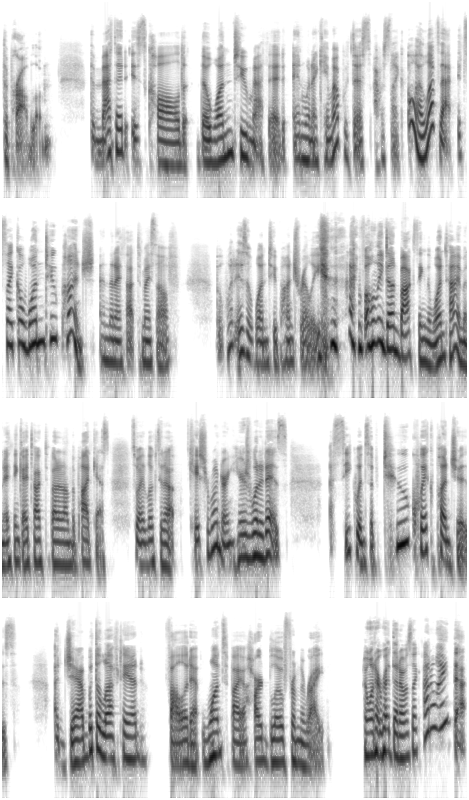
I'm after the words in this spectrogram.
the problem. The method is called the one two method. And when I came up with this, I was like, oh, I love that. It's like a one two punch. And then I thought to myself, but what is a one two punch really? I've only done boxing the one time, and I think I talked about it on the podcast. So I looked it up. In case you're wondering, here's what it is a sequence of two quick punches, a jab with the left hand, followed at once by a hard blow from the right. And when I read that, I was like, I don't hate that.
